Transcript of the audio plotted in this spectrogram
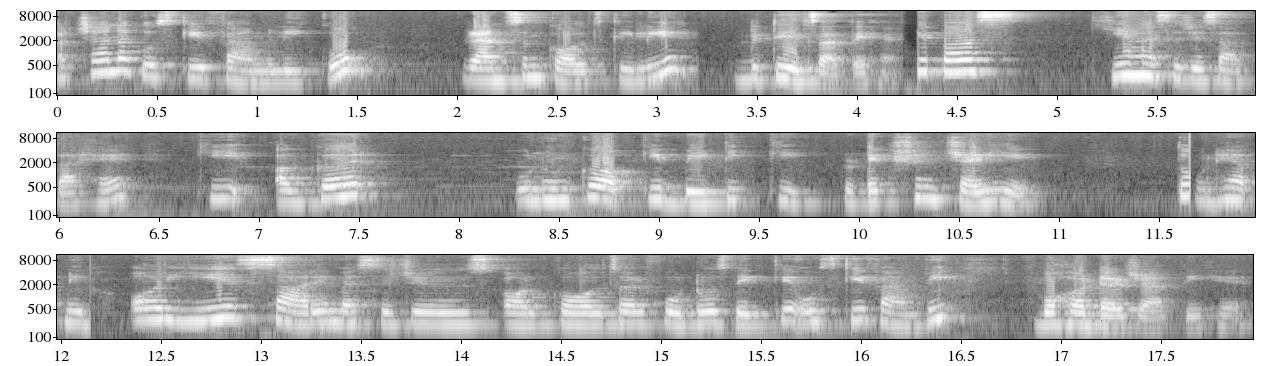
अचानक उसकी फैमिली को रैंसम कॉल्स के लिए डिटेल्स आते हैं। के पास ये मैसेजेस आता है कि अगर उनको आपकी बेटी की प्रोटेक्शन चाहिए तो उन्हें अपनी और ये सारे मैसेजेस और कॉल्स और फ़ोटोज़ देख के उसकी फैमिली बहुत डर जाती है।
